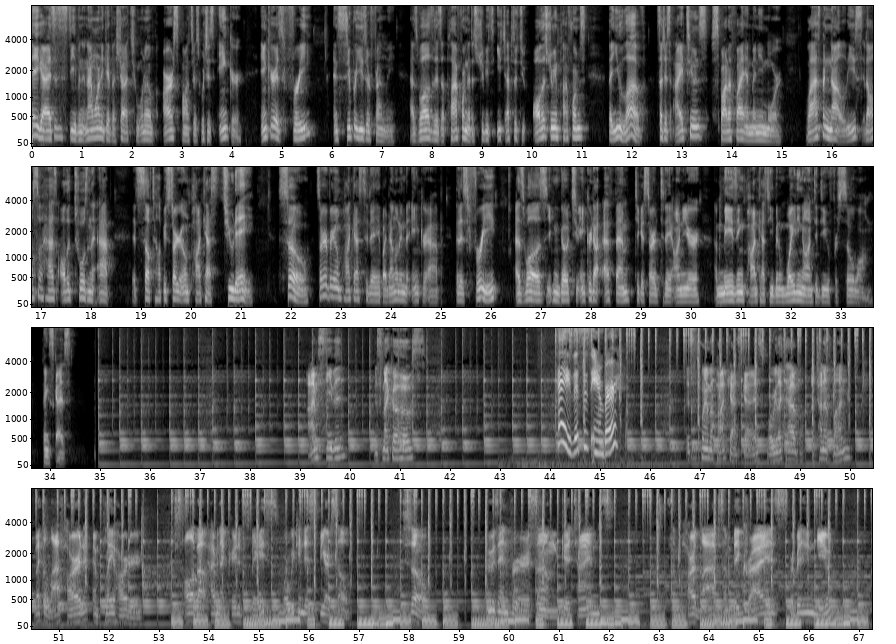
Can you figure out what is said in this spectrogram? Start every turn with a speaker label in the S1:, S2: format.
S1: Hey guys, this is Steven, and I want to give a shout out to one of our sponsors, which is Anchor. Anchor is free and super user friendly, as well as it is a platform that distributes each episode to all the streaming platforms that you love, such as iTunes, Spotify, and many more. Last but not least, it also has all the tools in the app itself to help you start your own podcast today. So, start your very own podcast today by downloading the Anchor app that is free as well as you can go to anchor.fm to get started today on your amazing podcast you've been waiting on to do for so long. Thanks, guys. I'm Steven. This is my co host.
S2: Hey, this is Amber.
S1: This is Poiema Podcast, guys, where we like to have a ton of fun, we like to laugh hard, and play harder all about having that creative space where we can just be ourselves. So, who's in for some good times, some hard laughs, some big cries for being new?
